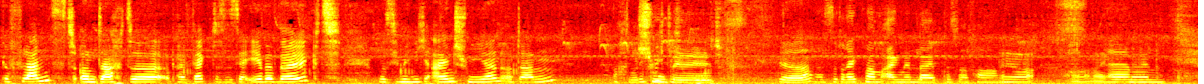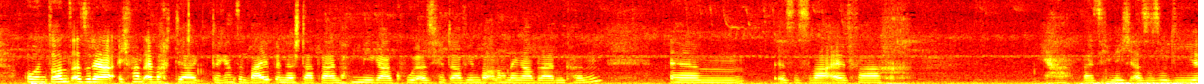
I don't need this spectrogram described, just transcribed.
gepflanzt und dachte, perfekt, das ist ja eh bewölkt, muss ich mich nicht einschmieren und dann Ach, wurde ich richtig. Ja. Hast du direkt mal am eigenen Leib das erfahren. Ja, oh mein Gott. Ähm, Und sonst, also der, ich fand einfach, der, der ganze Vibe in der Stadt war einfach mega cool. Also ich hätte auf jeden Fall auch noch länger bleiben können. Ähm, es, es war einfach, ja, weiß ich nicht, also so die,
